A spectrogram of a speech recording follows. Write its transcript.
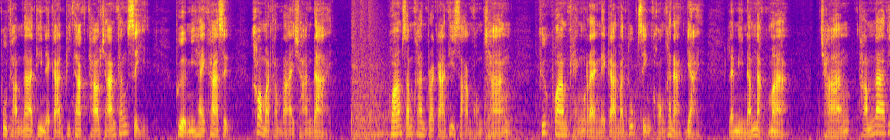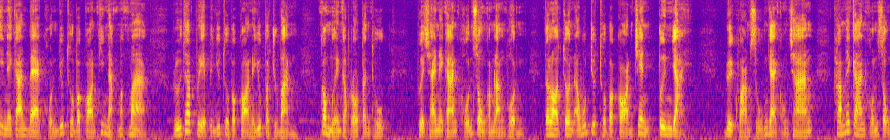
ผู้ทำหน้าที่ในการพิทักษ์เท้าช้างทั้ง 4 เพื่อมิให้ข้าศึกเข้ามาทำร้ายช้างได้ ความสำคัญประการที่ 3 ของช้าง คือความแข็งแรงในการบรรทุกสิ่งของขนาดใหญ่ และมีน้ำหนักมาก ช้างทำหน้าที่ในการแบกขนยุทโธปกรณ์ที่หนักมากๆ หรือถ้าเปรียบเป็นยุทโธปกรณ์ในยุคปัจจุบัน ก็เหมือนกับรถบรรทุก เพื่อใช้ในการขนส่งกำลังพล ตลอดจนอาวุธยุทโธปกรณ์เช่น ปืนใหญ่ ด้วยความสูงใหญ่ของช้างทำให้การขนส่ง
